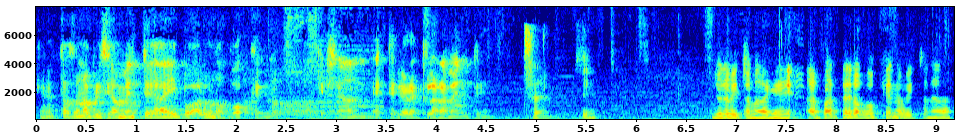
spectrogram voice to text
Que en esta zona principalmente hay pues, algunos bosques, ¿no? Que sean exteriores claramente. Sí. Sí. Yo no he visto nada que, aparte de los bosques, no he visto nada.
